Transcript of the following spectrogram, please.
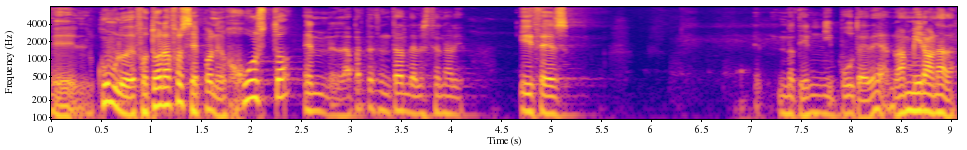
el cúmulo de fotógrafos se pone justo en la parte central del escenario. Y dices, no tienen ni puta idea, no han mirado nada.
